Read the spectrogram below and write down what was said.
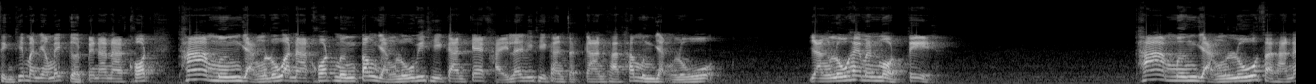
สิ่งที่มันยังไม่เกิดเป็นอนาคต ถ้ามึงอย่างรู้อนาคต มึงต้องอย่างรู้วิธีการแก้ไขและวิธีการจัดการค่ะ ถ้ามึงอย่างรู้ อย่างรู้ให้มันหมดติถ้ามึงอย่างรู้สถาน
